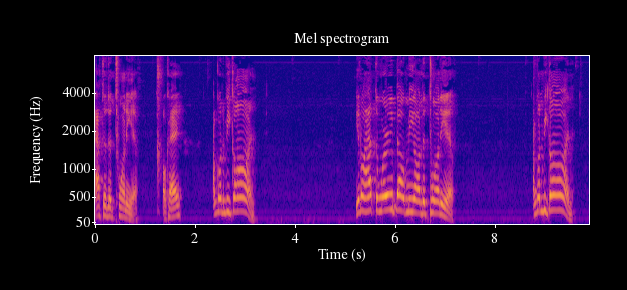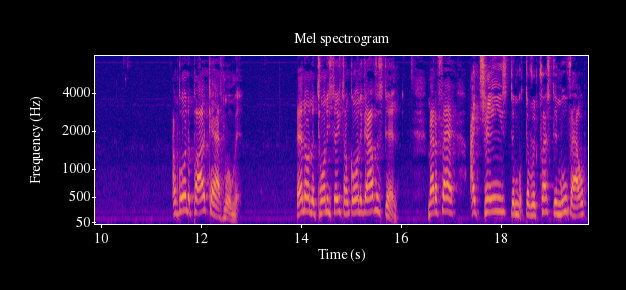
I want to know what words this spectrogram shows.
after the 20th, okay? I'm going to be gone. You don't have to worry about me on the 20th. I'm going to be gone. I'm going to podcast movement. And on the 26th, I'm going to Galveston. Matter of fact, I changed the, the requested move out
